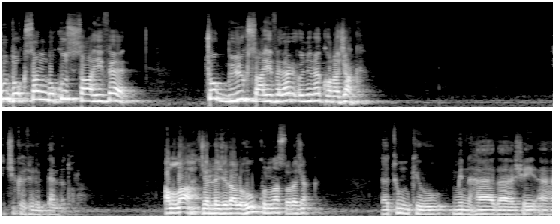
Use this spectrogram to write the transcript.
Bu 99 sahife çok büyük sahifeler önüne konacak. İçi kötülüklerle dolu. Allah Celle Celaluhu kuluna soracak. Etunkiru min hâzâ şey'e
